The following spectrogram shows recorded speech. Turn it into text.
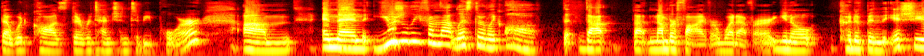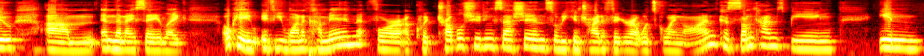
that would cause their retention to be poor. Um, and then usually from that list, they're like, oh, th- that that number five or whatever, you know, could have been the issue. Um, and then I say like, okay, if you want to come in for a quick troubleshooting session, so we can try to figure out what's going on, because sometimes being in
